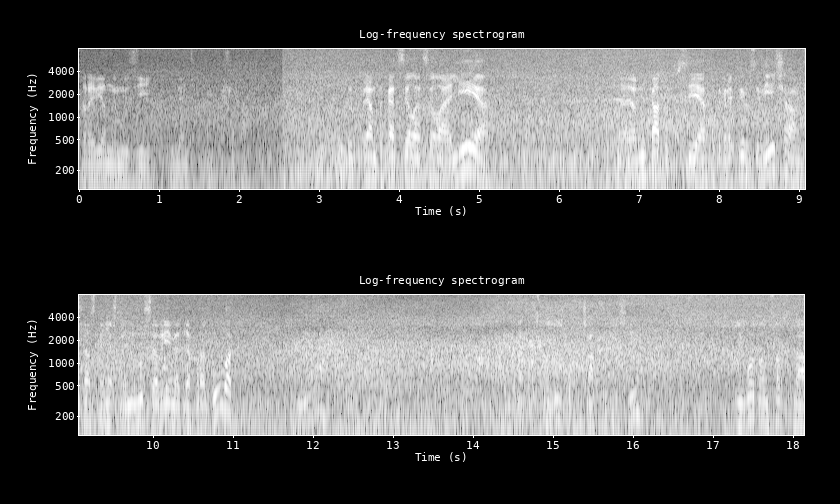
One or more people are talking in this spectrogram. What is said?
здоровенный музей. Гляньте, какая красота. Тут прям такая целая-целая аллея. Наверняка тут все фотографируются вечером. Сейчас, конечно, не лучшее время для прогулок. Но... Так что сейчас мы пришли. И вот он, собственно,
